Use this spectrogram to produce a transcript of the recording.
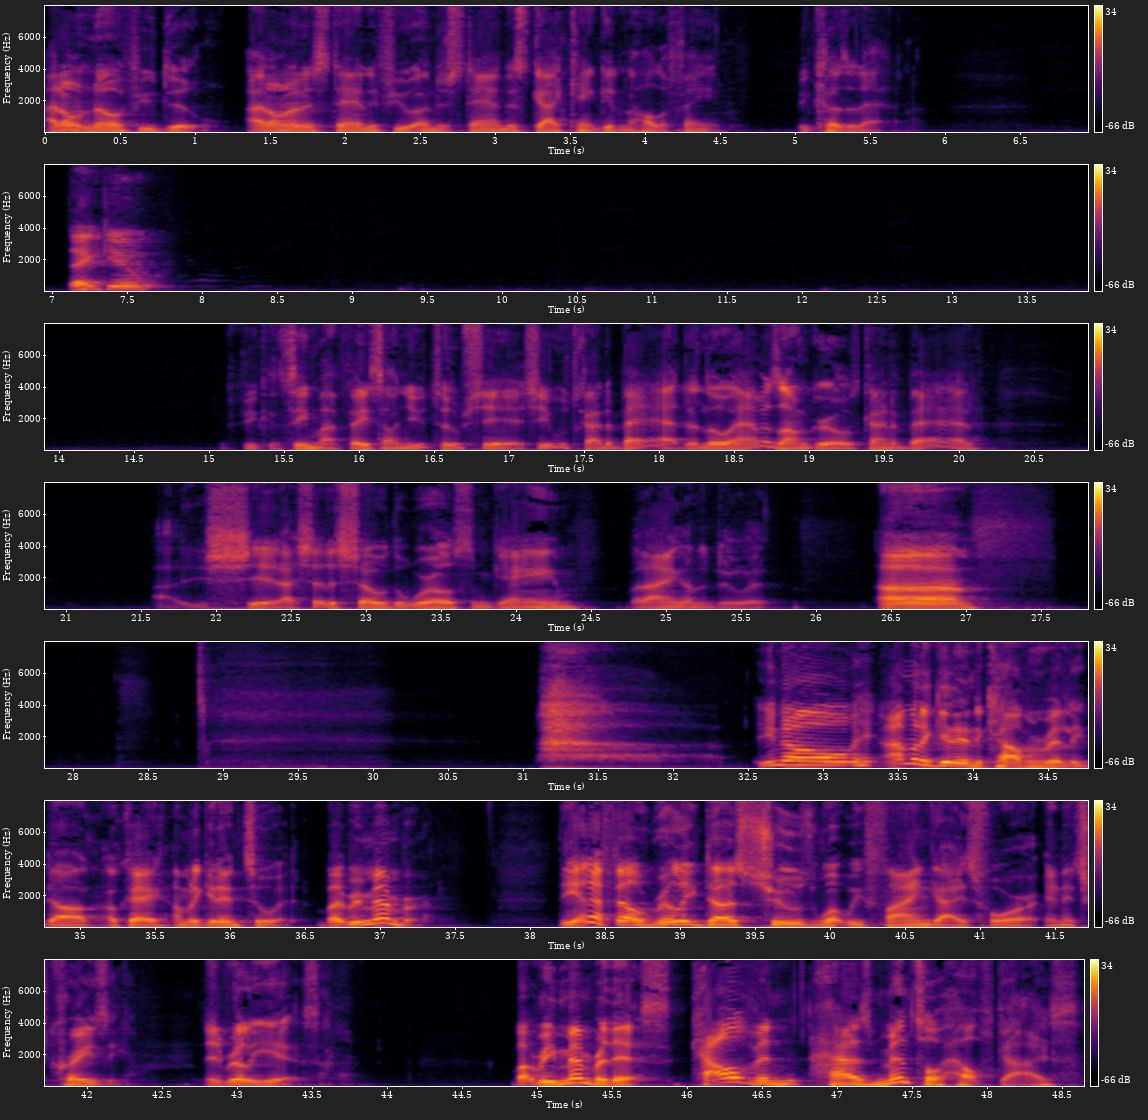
I don't know if you do. I don't understand if you understand this guy can't get in the Hall of Fame because of that. Thank you. If you can see my face on YouTube, shit, she was kind of bad. The little Amazon girl was kind of bad. Uh, shit, I should have showed the world some game, but I ain't gonna do it. Um. You know, I'm going to get into Calvin Ridley, dog, okay? I'm going to get into it. But remember, the NFL really does choose what we find guys for, and it's crazy. It really is. But remember this Calvin has mental health, guys.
